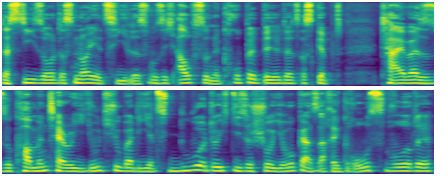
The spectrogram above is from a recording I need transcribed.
dass die so das neue Ziel ist, wo sich auch so eine Gruppe bildet. Es gibt teilweise so Commentary-YouTuber, die jetzt nur durch diese Shoyoka-Sache groß wurde,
